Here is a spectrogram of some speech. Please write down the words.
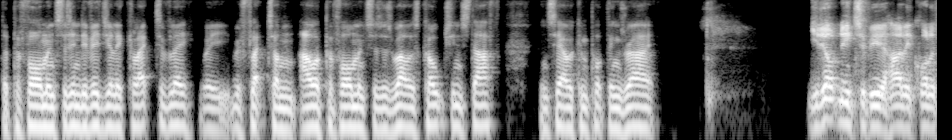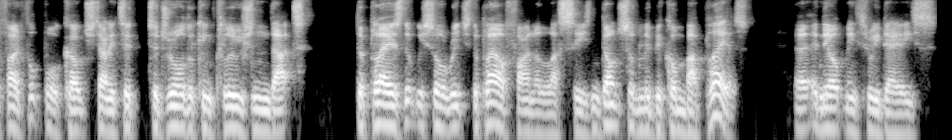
the performances individually, collectively. We reflect on our performances as well as coaching staff and see how we can put things right. You don't need to be a highly qualified football coach, Danny, to, to draw the conclusion that the players that we saw reach the playoff final last season don't suddenly become bad players uh, in the opening three days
